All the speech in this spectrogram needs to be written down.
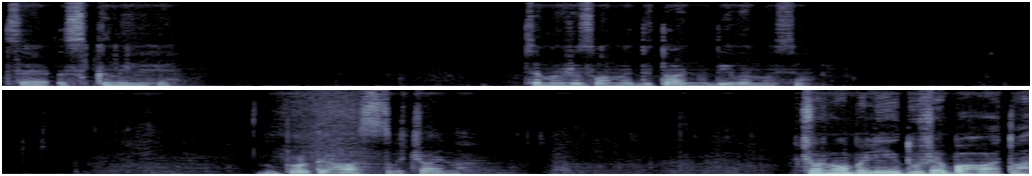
Це з книги. Це ми вже з вами детально дивимося. Ну, протигаз, звичайно. Чорнобилі їх дуже багато.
